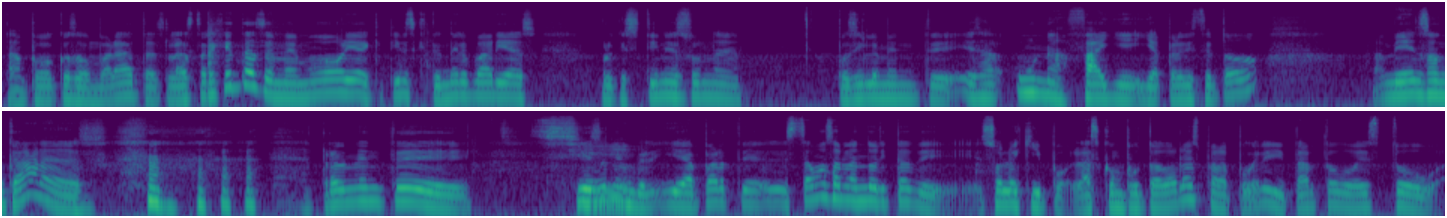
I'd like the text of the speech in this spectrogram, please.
tampoco son baratas. Las tarjetas de memoria que tienes que tener varias, porque si tienes una, posiblemente esa una falle y ya perdiste todo, también son caras. Realmente Sí, es y aparte, estamos hablando ahorita de solo equipo. Las computadoras para poder editar todo esto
